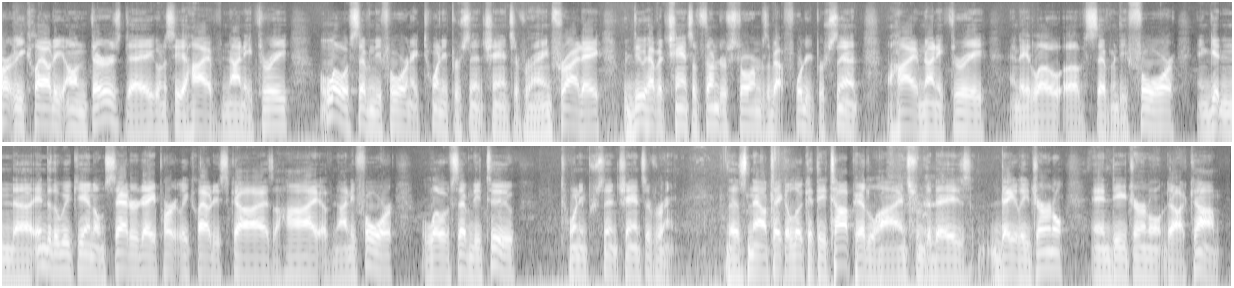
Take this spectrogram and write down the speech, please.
partly cloudy on Thursday. Going to see a high of 93, a low of 74, and a 20% chance of rain. Friday, we do have a chance of thunderstorms, about 40%, a high of 93, and a low of 74. And getting uh, into the weekend on Saturday, partly cloudy skies, a high of 94, a low of 72, 20% chance of rain. Let's now take a look at the top headlines from today's Daily Journal and djournal.com.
